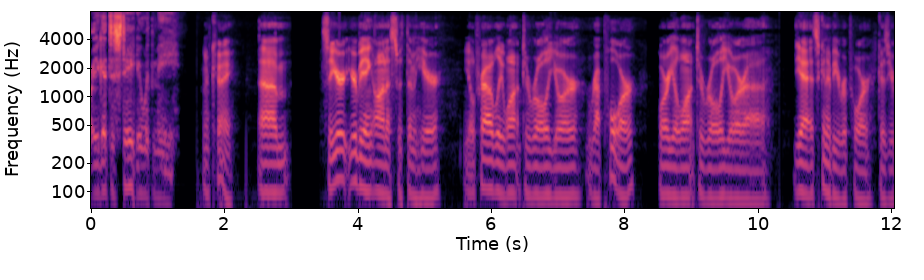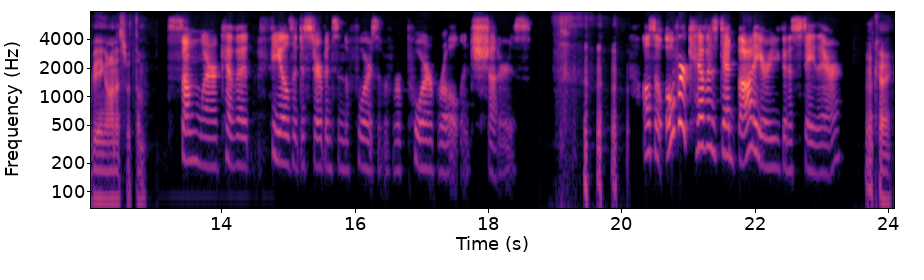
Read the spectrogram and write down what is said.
or you get to stay here with me. Okay. Um, so you're you're being honest with them here. You'll probably want to roll your rapport, or you'll want to roll your uh, yeah, it's going to be rapport because you're being honest with them. Somewhere, Kevin feels a disturbance in the force of a rapport roll and shudders. Also, over Keva's dead body, are you going to stay there? Okay.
